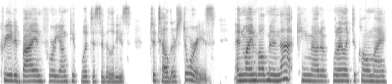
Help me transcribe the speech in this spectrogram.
created by and for young people with disabilities to tell their stories. And my involvement in that came out of what I like to call my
